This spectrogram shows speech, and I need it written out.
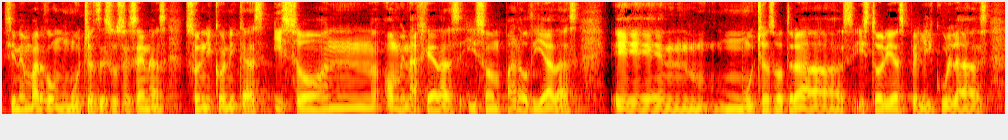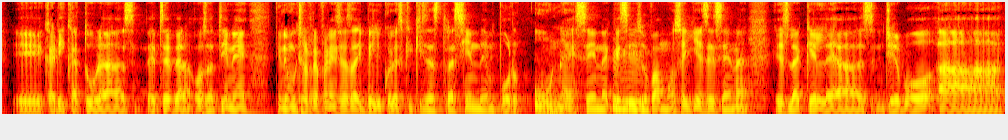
Sin embargo, muchas de sus escenas son icónicas y son homenajeadas y son parodiadas en muchas otras historias, películas, eh, caricaturas, etcétera. O sea, tiene, tiene muchas referencias. Hay películas que quizás trascienden por una escena que se hizo famosa y esa escena es la que las llevó a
